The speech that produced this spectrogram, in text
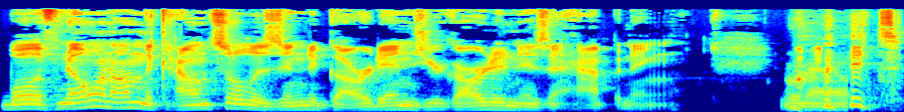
well, if no one on the council is into gardens, your garden isn't happening. You know? Right.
